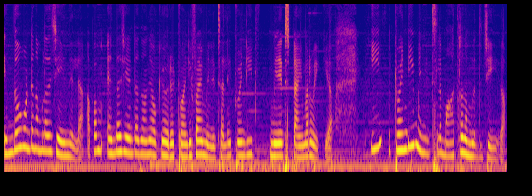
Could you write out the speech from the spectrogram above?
എന്തോ കൊണ്ട് നമ്മളത് ചെയ്യുന്നില്ല? അപ്പം എന്താ ചെയ്യേണ്ടതെന്ന് പറഞ്ഞാൽ ഓക്കെ ഒരു ട്വന്റി ഫൈവ് മിനിറ്റ്സ് അല്ലെങ്കിൽ ട്വന്റി മിനിറ്റ്സ് ടൈമർ വയ്ക്കുക ഈ ട്വന്റി മിനിറ്റ്സിൽ മാത്രം നമ്മളിത് ചെയ്യുക.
